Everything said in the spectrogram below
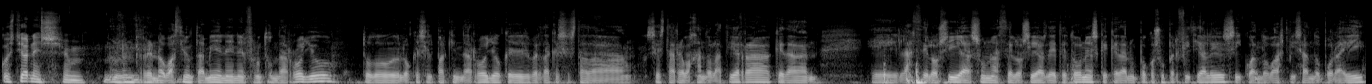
Cuestiones. Em, renovación también en el frontón de Arroyo, todo lo que es el parking de Arroyo, que es verdad que se está, se está rebajando la tierra, quedan eh, las celosías, unas celosías de tetones que quedan un poco superficiales y cuando vas pisando por ahí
